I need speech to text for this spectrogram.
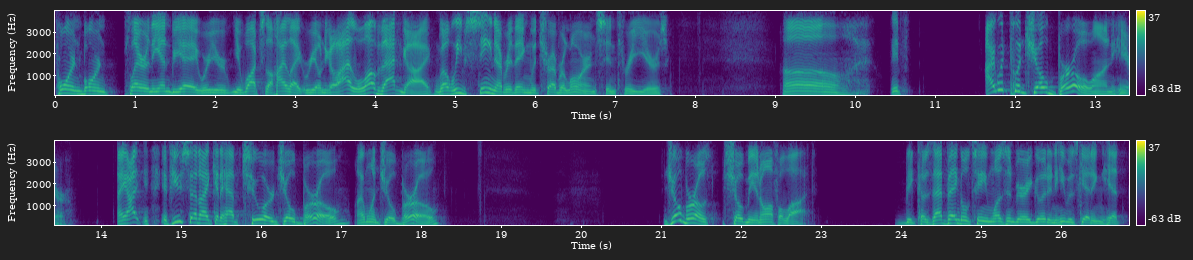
foreign born player in the NBA where you you watch the highlight reel and you go, I love that guy. Well, we've seen everything with Trevor Lawrence in three years. Oh, if I would put Joe Burrow on here. I, I, if you said I could have Tua or Joe Burrow, I want Joe Burrow. Joe Burrow showed me an awful lot because that Bengal team wasn't very good and he was getting hit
